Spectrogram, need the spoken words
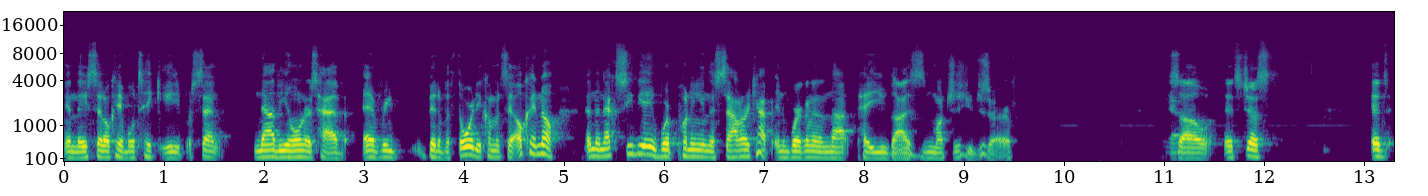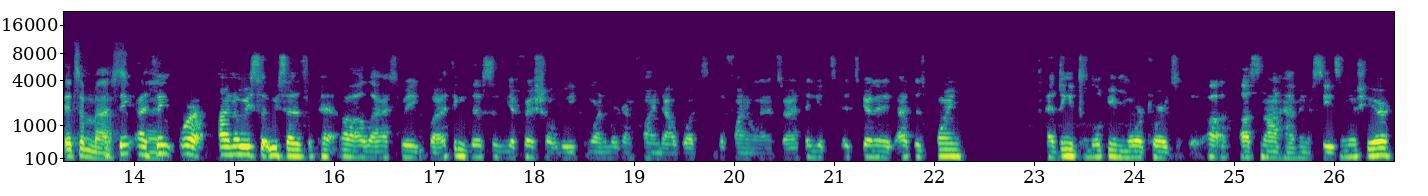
and they said, okay, we'll take 80%, now the owners have every bit of authority to come and say, okay, no, in the next CBA, we're putting in the salary cap and we're going to not pay you guys as much as you deserve. Yeah. So it's just, it's it's a mess. I think I think we're. I know we said we said this uh, last week, but I think this is the official week when we're gonna find out what's the final answer. I think it's it's gonna at this point I think it's looking more towards uh, us not having a season this year.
